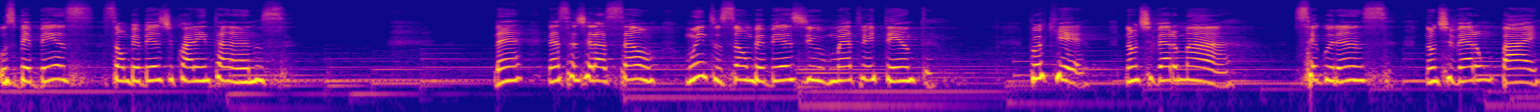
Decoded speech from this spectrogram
os bebês são bebês de 40 anos né? Nessa geração, muitos são bebês de 1,80m. Por quê? Não tiveram uma segurança, não tiveram um pai,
